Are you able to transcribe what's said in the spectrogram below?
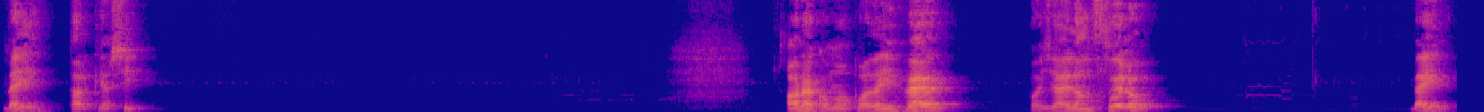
¿Veis? Tal que así. Ahora, como podéis ver, pues ya el anzuelo, ¿veis?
